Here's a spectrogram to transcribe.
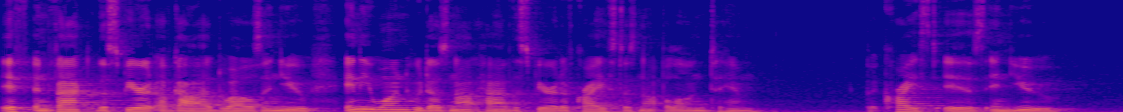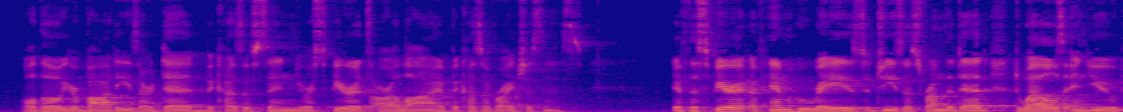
If, in fact, the Spirit of God dwells in you, anyone who does not have the Spirit of Christ does not belong to him. But Christ is in you Although your bodies are dead because of sin, your spirits are alive because of righteousness. If the spirit of him who raised Jesus from the dead dwells in you,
